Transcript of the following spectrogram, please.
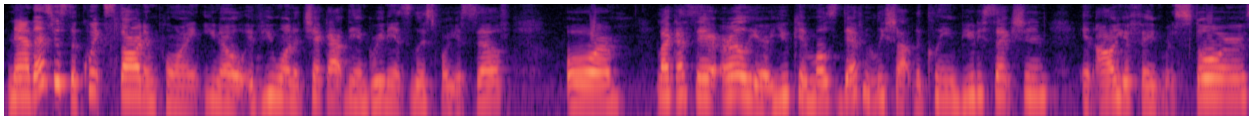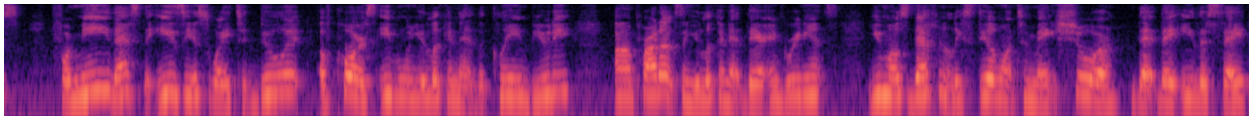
Now, that's just a quick starting point, you know, if you want to check out the ingredients list for yourself. Or, like I said earlier, you can most definitely shop the clean beauty section in all your favorite stores. For me, that's the easiest way to do it. Of course, even when you're looking at the clean beauty uh, products and you're looking at their ingredients, you most definitely still want to make sure that they either say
